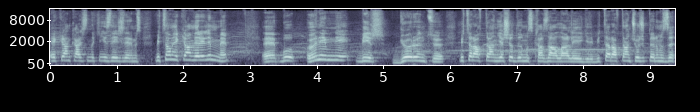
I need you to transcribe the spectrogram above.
ekran karşısındaki izleyicilerimiz bir tam ekran verelim mi? Ee, bu önemli bir görüntü. Bir taraftan yaşadığımız kazalarla ilgili, bir taraftan çocuklarımızı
